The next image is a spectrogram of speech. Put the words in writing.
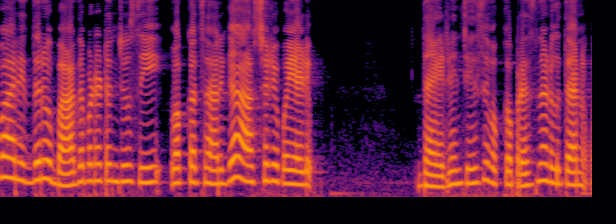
వారిద్దరూ బాధపడటం చూసి ఒక్కసారిగా ఆశ్చర్యపోయాడు. ధైర్యం చేసి ఒక్క ప్రశ్న అడుగుతాను.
